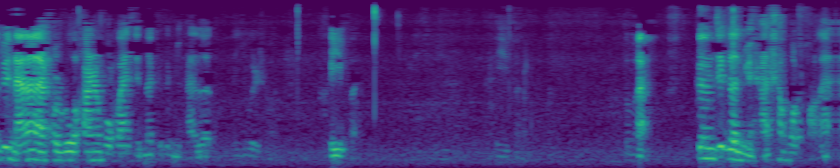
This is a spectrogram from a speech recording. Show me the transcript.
那对男的来说，如果发生过关系，那这个女孩子意味着什么？可以分，可以分，懂吧？跟这个女孩上过床来，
